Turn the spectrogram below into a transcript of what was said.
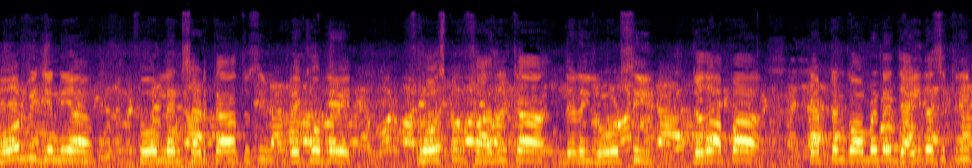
ਹੋਰ ਵੀ ਜਿੰਨੀਆਂ ਫੋਰ ਲੇਨ ਸੜਕਾਂ ਤੁਸੀਂ ਵੇਖੋਗੇ, ਫਿਰੋਜ਼ਪੁਰ, ਫਾਜ਼ਿਲਕਾ ਜਿਹੜੀ ਰੋਡ ਸੀ, ਜਦੋਂ ਆਪਾਂ ਕੈਪਟਨ ਗਵਰਨਮੈਂਟ ਦੇ ਜਾਈਦਾ ਸੀ, ਕਰੀਬ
